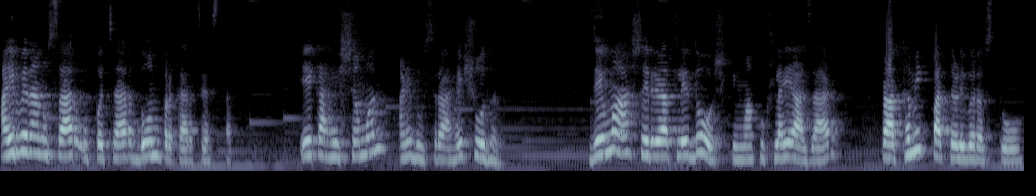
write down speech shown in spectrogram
आयुर्वेदानुसार उपचार दोन प्रकारचे असतात. एक आहे शमन आणि दुसरं आहे शोधन. जेव्हा शरीरातले दोष किंवा कुठलाही आजार प्राथमिक पातळीवर असतो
